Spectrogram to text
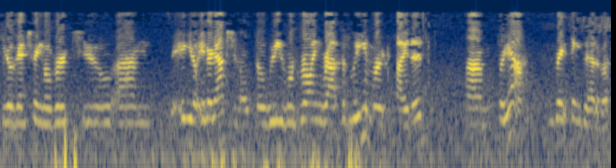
you know venturing over to um, you know international. So we we're growing rapidly, and we're excited. Um, so yeah, great things ahead of us.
